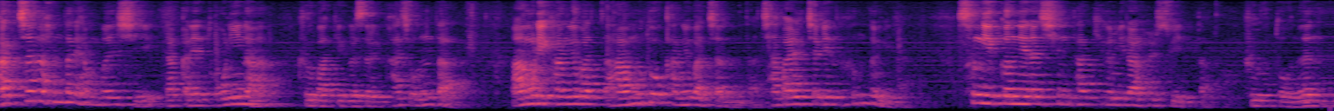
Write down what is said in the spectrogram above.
각자가 한 달에 한 번씩 약간의 돈이나 그 밖의 것을 가져온다. 아무리 강요받 아무도 강요받지 않는다. 자발적인 흥금이다. 성이 끝내는 신탁기금이라 할 수 있다. 그 돈은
